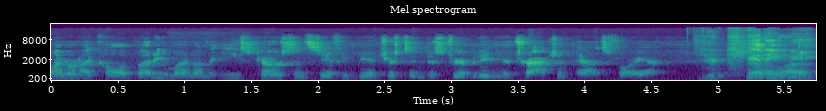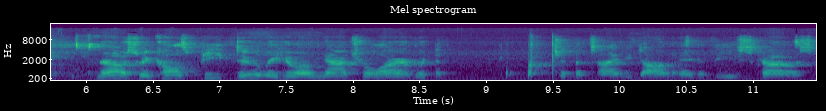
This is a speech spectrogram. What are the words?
why don't I call a buddy of mine on the East Coast and see if he'd be interested in distributing your traction pads for you? You're kidding So, uh, me. No, so he calls Pete Dooley, who owned Natural Art, which at the time he dominated the East Coast.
